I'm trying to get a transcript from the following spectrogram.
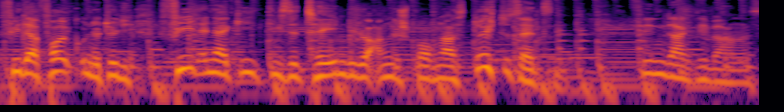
viel Erfolg und natürlich viel Energie, diese Themen, die du angesprochen hast, durchzusetzen. Vielen Dank, lieber Hannes.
